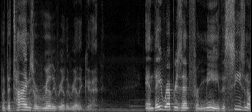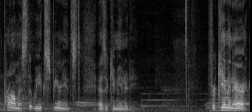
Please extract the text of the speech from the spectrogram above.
but the times were really, really, really good. And they represent for me the season of promise that we experienced as a community. For Kim and Eric,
